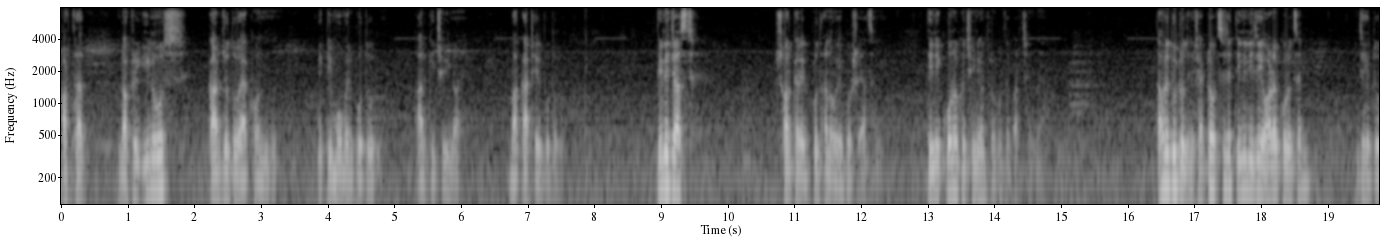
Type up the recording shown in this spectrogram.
অর্থাৎ ডক্টর ইনুস কার্যত এখন একটি মোমের পুতুল, আর কিছুই নয়, বা কাঠের পুতুল। তিনি জাস্ট সরকারের প্রধান হয়ে বসে আছেন। তিনি কোনো কিছু নিয়ন্ত্রণ করতে পারছেন না। তাহলে দুটো জিনিস। একটা হচ্ছে যে তিনি নিজেই অর্ডার করেছেন, যেহেতু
